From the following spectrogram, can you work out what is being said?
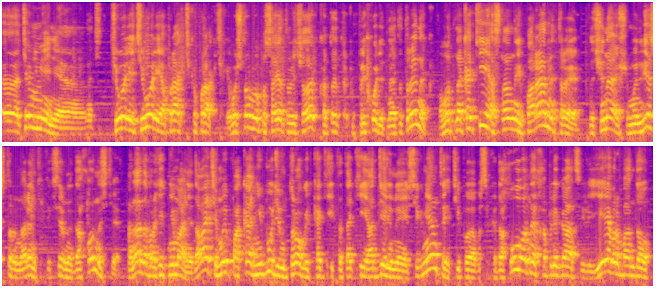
Э, тем не менее, значит, теория теория, а практика практика. Вот что бы вы посоветовали человеку, который только приходит на этот рынок, вот на какие основные параметры начинающему инвестору на рынке фиксированной доходности надо обратить внимание? Плане. Давайте мы пока не будем трогать какие-то такие отдельные сегменты, типа высокодоходных облигаций или евробандов.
